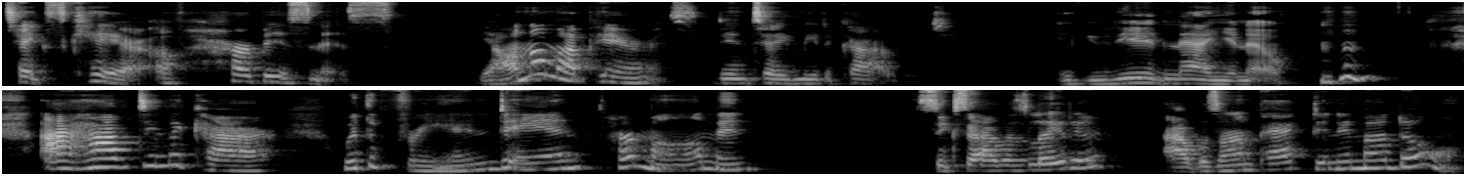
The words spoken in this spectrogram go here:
takes care of her business. Y'all know my parents didn't take me to college. If you did, now you know. I hopped in the car with a friend and her mom, and six hours later, I was unpacked and in my dorm.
